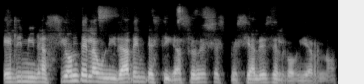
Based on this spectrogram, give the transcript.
Eliminación de la unidad de investigaciones especiales del gobierno.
